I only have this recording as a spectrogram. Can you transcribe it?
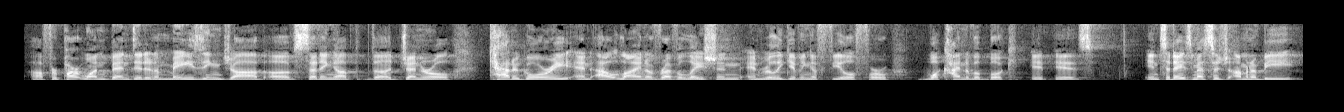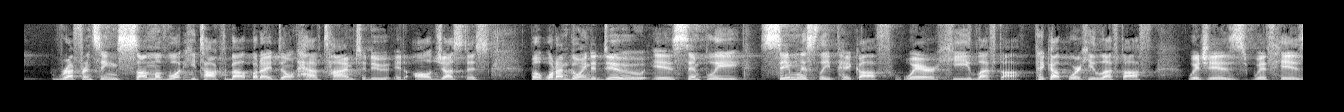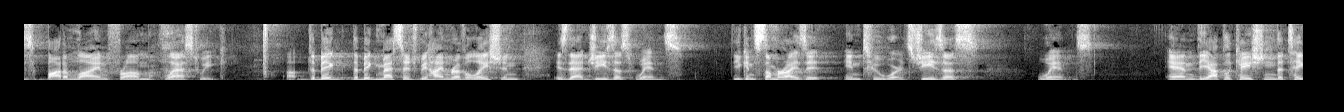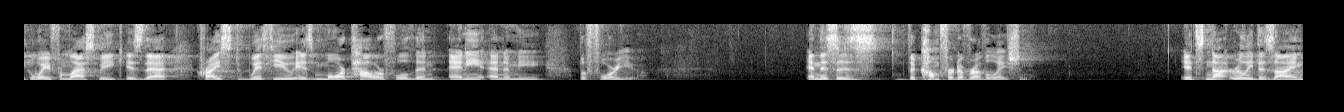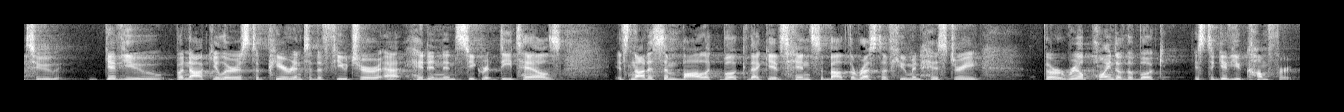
Uh, for part one, Ben did an amazing job of setting up the general category and outline of Revelation and really giving a feel for what kind of a book it is. In today's message, I'm going to be referencing some of what he talked about, but I don't have time to do it all justice. But what I'm going to do is simply seamlessly pick off where he left off, pick up where he left off, which is with his bottom line from last week. Uh, the, big, the big message behind Revelation is that Jesus wins. You can summarize it in two words Jesus wins. And the application, the takeaway from last week is that Christ with you is more powerful than any enemy before you. And this is the comfort of Revelation. It's not really designed to give you binoculars to peer into the future at hidden and secret details. It's not a symbolic book that gives hints about the rest of human history. The real point of the book is to give you comfort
